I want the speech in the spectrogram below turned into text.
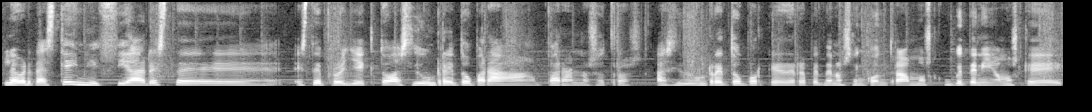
La verdad es que iniciar este, este proyecto ha sido un reto para, para, nosotros. Ha sido un reto porque de repente nos encontramos con que teníamos que,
